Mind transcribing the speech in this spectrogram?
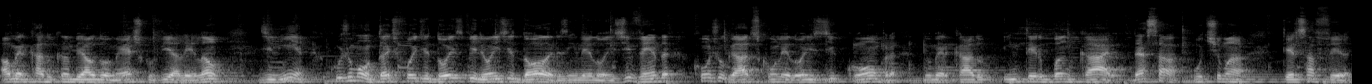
ao mercado cambial doméstico via leilão de linha, cujo montante foi de 2 bilhões de dólares em leilões de venda, conjugados com leilões de compra no mercado interbancário dessa última terça-feira.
